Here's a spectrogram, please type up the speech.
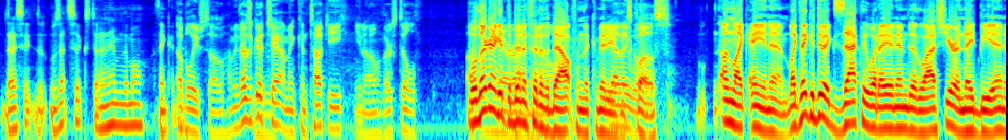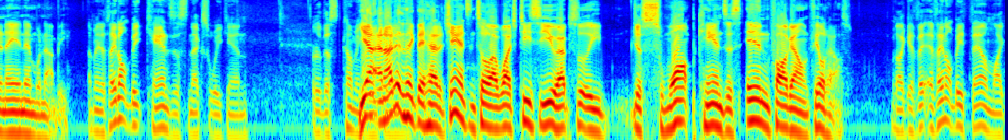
Did I say was that six? Did I name them all? I think I did. I believe so. I mean, there's a good chance. I mean, Kentucky, you know, they're still. Well, they're going to get the right benefit of the doubt from the committee Yeah, if it's close. Unlike A and M, like they could do exactly what A and M did last year, and they'd be in, and A and M would not be. I mean, if they don't beat Kansas next weekend or this coming, Yeah, and I didn't think they had a chance until I watched TCU absolutely just swamp Kansas in Phog Allen Fieldhouse. like if they if they don't beat them, like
